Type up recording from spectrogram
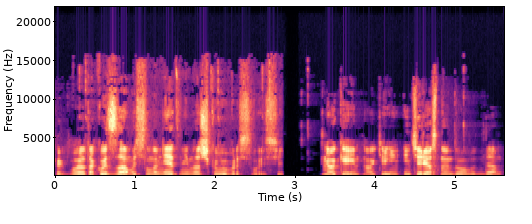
как бы такой замысел, но меня это немножечко выбросило из фильма. Окей, окей, интересный довод, да.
